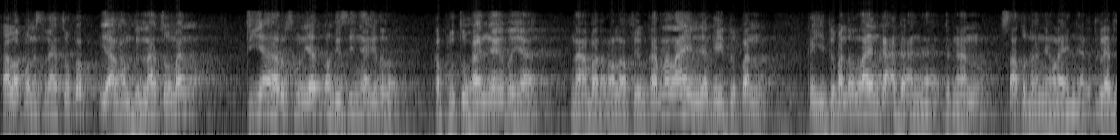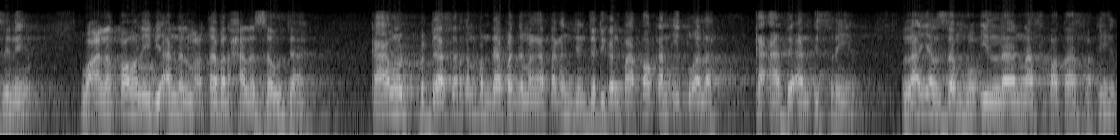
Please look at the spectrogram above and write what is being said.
Kalaupun istrinya cukup, ya alhamdulillah cuman dia harus melihat kondisinya gitu loh. Kebutuhannya gitu ya. Nah, barakallahu fiikum karena lain ya kehidupan kehidupan itu lain keadaannya dengan satu dengan yang lainnya. Kita lihat di sini. Wa 'ala qawli bi anna al-mu'tabar hal zaujah. Kalau berdasarkan pendapat yang mengatakan yang jadikan patokan itu adalah keadaan istri, la yalzamhu illa nafqata faqir.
